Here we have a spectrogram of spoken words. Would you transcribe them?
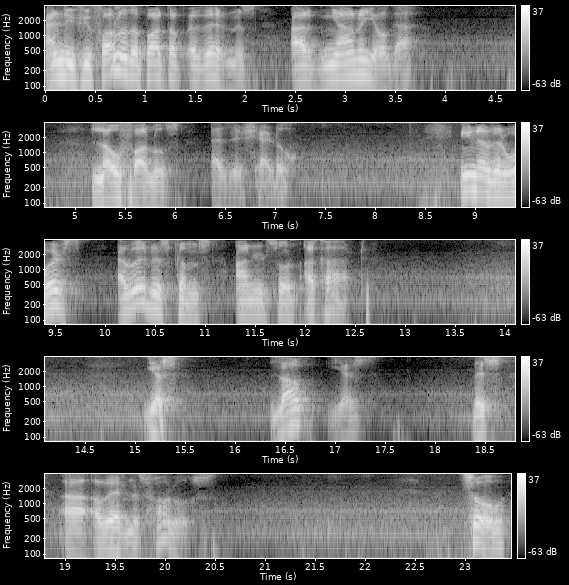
And if you follow the path of awareness, or jnana yoga, love follows as a shadow. In other words, awareness comes on its own accord. Yes, love, yes, this uh, awareness follows. So,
